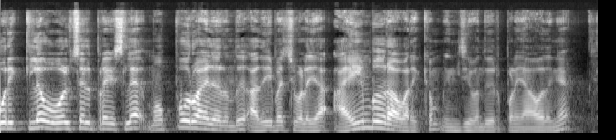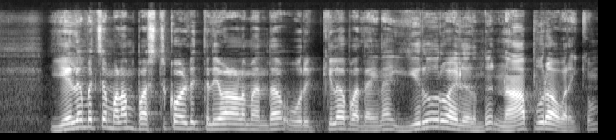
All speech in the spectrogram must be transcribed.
ஒரு கிலோ ஹோல்சேல் ப்ரைஸில் முப்பது ரூபாயிலிருந்து அதிகபட்ச விலையாக ஐம்பது ரூபா வரைக்கும் இஞ்சி வந்து விற்பனை ஆகுதுங்க. எலுமிச்சம்பழம் ஃபஸ்ட் குவாலிட்டி தெளிவான நிலமை இருந்தால் ஒரு கிலோ பார்த்தீங்கன்னா இருபது ரூபாயிலிருந்து நாற்பது ரூபா வரைக்கும்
